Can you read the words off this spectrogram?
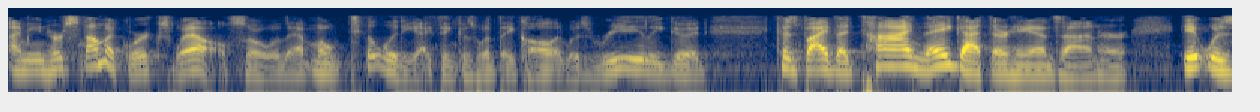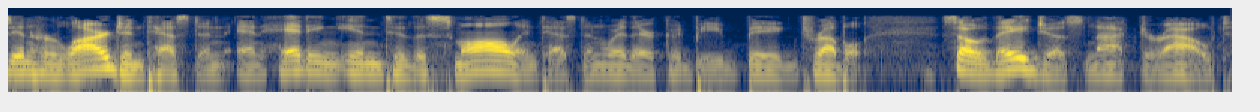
I mean, her stomach works well, so that motility, I think, is what they call it, was really good because by the time they got their hands on her, it was in her large intestine and heading into the small intestine where there could be big trouble. So they just knocked her out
